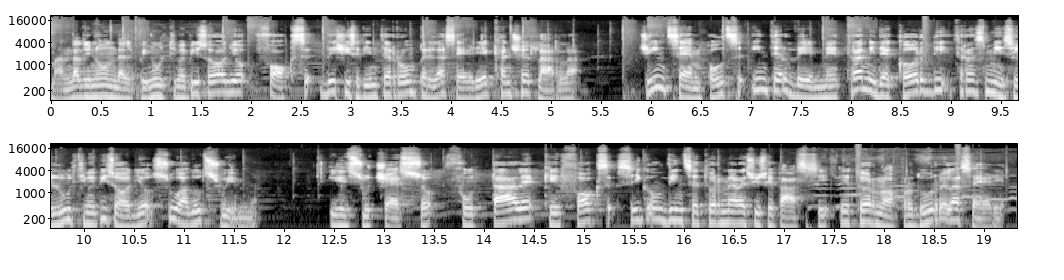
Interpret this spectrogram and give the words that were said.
Mandato in onda il penultimo episodio, Fox decise di interrompere la serie e cancellarla. Gene Samples intervenne tramite accordi trasmessi l'ultimo episodio su Adult Swim. Il successo fu tale che Fox si convinse a tornare sui suoi passi e tornò a produrre la serie.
